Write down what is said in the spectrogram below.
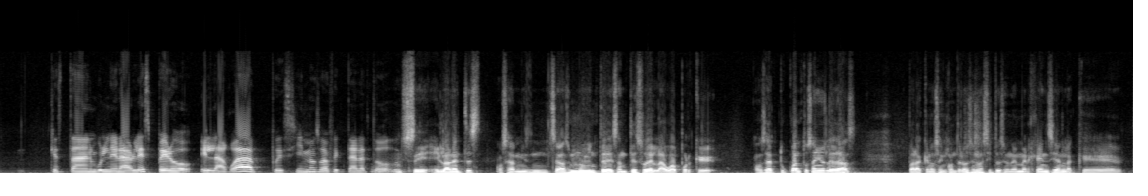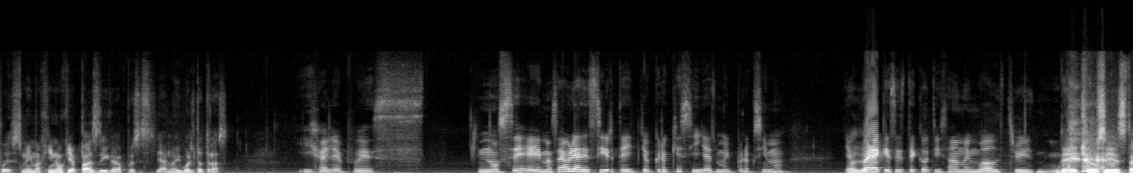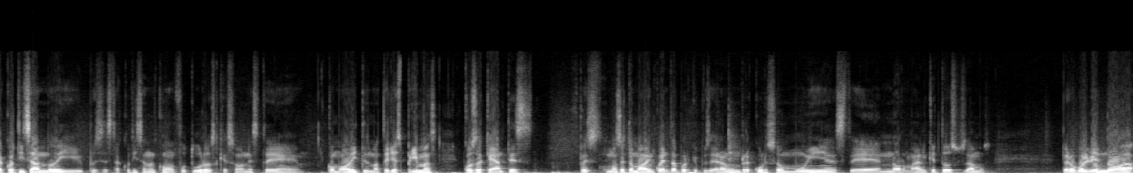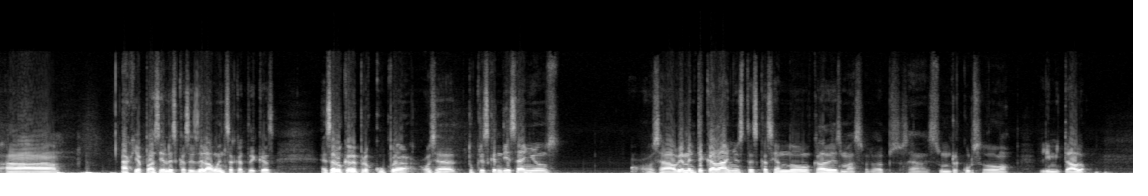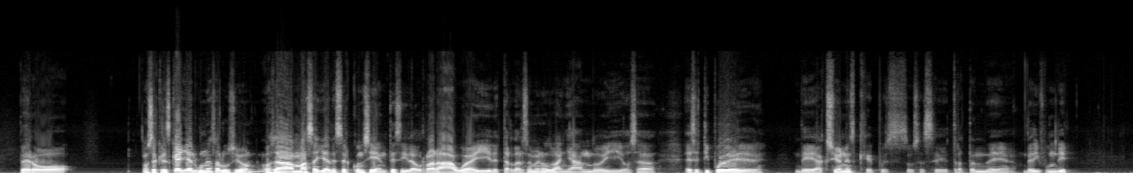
que están vulnerables, pero el agua pues sí nos va a afectar a todos. Sí, y la neta es, o sea, a mí se me hace muy interesante eso del agua porque, o sea, ¿tú cuántos años le das para que nos encontremos en una situación de emergencia en la que pues me imagino que Paz diga pues ya no hay vuelta atrás? Híjole, pues no sé, no sabría decirte. Yo creo que sí, ya es muy próximo. Ya para que se esté cotizando en Wall Street. De hecho, sí está cotizando y pues está cotizando como futuros, que son este commodities, materias primas, cosa que antes pues no se tomaba en cuenta porque pues era un recurso muy este normal que todos usamos. Pero volviendo a, a, a Chiapas y a la escasez del agua en Zacatecas, es algo que me preocupa. O sea, ¿tú crees que en 10 años, o sea, obviamente cada año está escaseando cada vez más, ¿verdad? Pues, o sea, es un recurso limitado, pero, o sea, ¿crees que haya alguna solución? O sea, más allá de ser conscientes y de ahorrar agua y de tardarse menos bañando y, o sea, ese tipo de, de acciones que, pues, o sea, se tratan de, de difundir.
